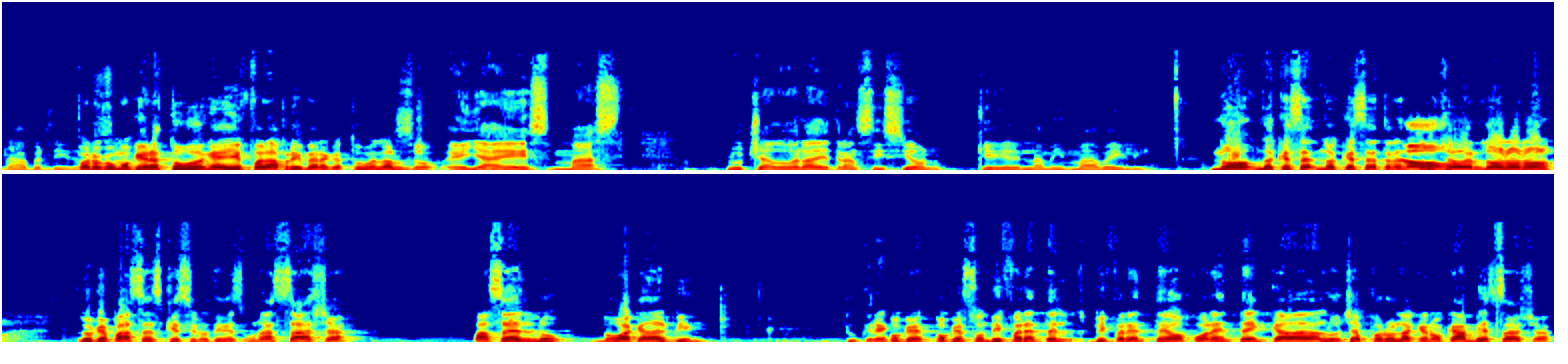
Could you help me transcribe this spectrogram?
Las ha perdido. Pero como So- quiera estuvo en ella y fue la primera que estuvo en la lucha. so, ella es más luchadora de transición que la misma Bailey. no, no es que sea, no es que sea trans- No. luchadora, no, no, no. Lo que pasa es que si no tienes una Sasha para hacerlo, no va a quedar bien. ¿Tú crees? Porque, porque son diferentes, diferentes oponentes en cada lucha, pero la que no cambia es Sasha.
